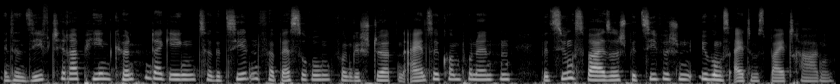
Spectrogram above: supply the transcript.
Intensivtherapien könnten dagegen zur gezielten Verbesserung von gestörten Einzelkomponenten bzw. spezifischen Übungsitems beitragen.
